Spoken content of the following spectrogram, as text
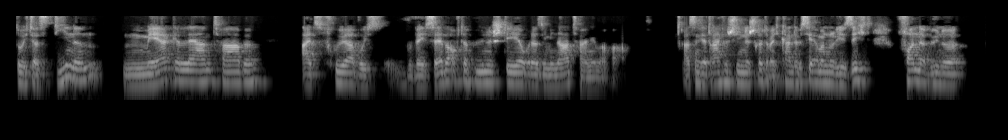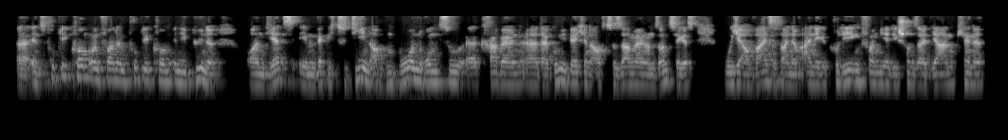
durch das Dienen mehr gelernt habe als früher, wo ich, wenn ich selber auf der Bühne stehe oder Seminarteilnehmer war. Das sind ja drei verschiedene Schritte, weil ich kannte bisher immer nur die Sicht von der Bühne äh, ins Publikum und von dem Publikum in die Bühne. Und jetzt eben wirklich zu dienen, auch auf dem Boden rumzukrabbeln, äh, da Gummibärchen aufzusammeln und sonstiges, wo ich ja auch weiß, es waren ja auch einige Kollegen von mir, die ich schon seit Jahren kenne,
